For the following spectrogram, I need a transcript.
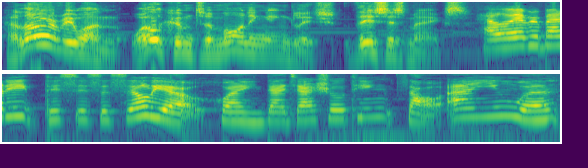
Hello, everyone. Welcome to Morning English. This is Max. Hello, everybody. This is Cecilia. 欢迎大家收听早安英文。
